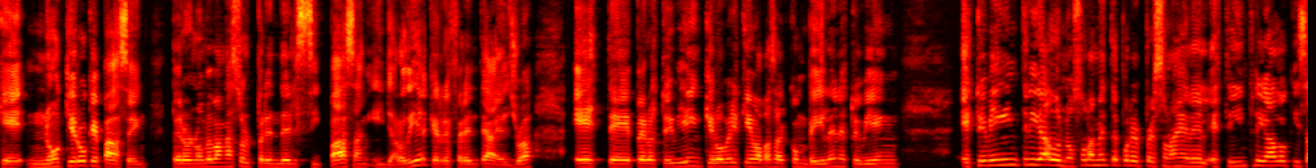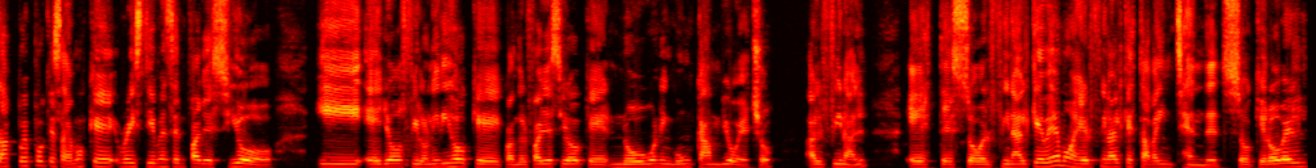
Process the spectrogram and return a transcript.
que no quiero que pasen, pero no me van a sorprender si pasan, y ya lo dije, que es referente a Ezra, este, pero estoy bien, quiero ver qué va a pasar con Balen, estoy bien, estoy bien intrigado, no solamente por el personaje de él, estoy intrigado quizás pues porque sabemos que Ray Stevenson falleció, y ellos, Filoni dijo que cuando él falleció que no hubo ningún cambio hecho al final, este, so el final que vemos es el final que estaba intended, so quiero ver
